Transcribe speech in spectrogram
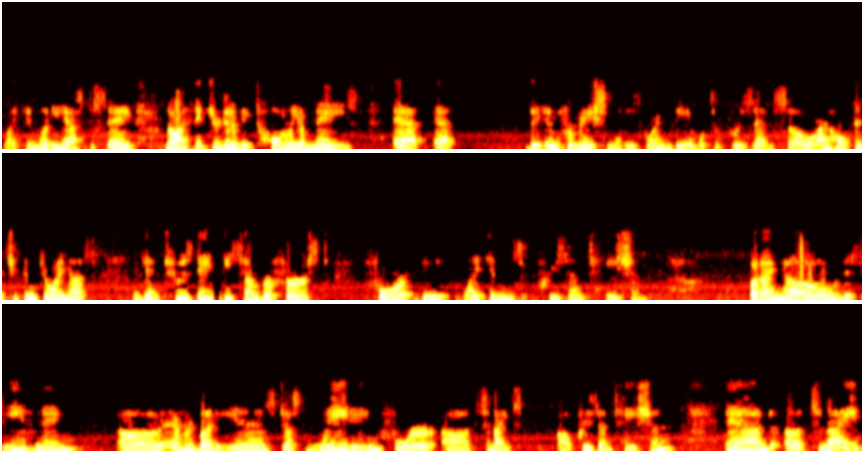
liken what he has to say. No, I think you're going to be totally amazed at, at the information that he's going to be able to present. So I hope that you can join us, again, Tuesday, December 1st, for the lichens presentation. But I know this evening uh, everybody is just waiting for uh, tonight's uh, presentation. And uh, tonight,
